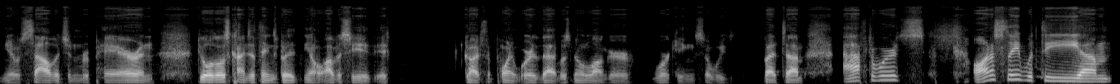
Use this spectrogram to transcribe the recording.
you know, salvage and repair and do all those kinds of things. But, you know, obviously it, it got to the point where that was no longer working. So we, but um, afterwards, honestly, with the um,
